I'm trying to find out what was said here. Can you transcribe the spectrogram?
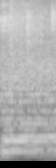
good.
